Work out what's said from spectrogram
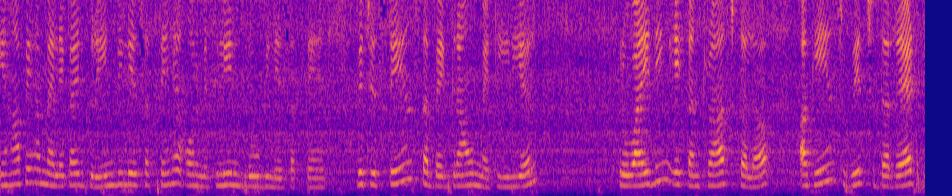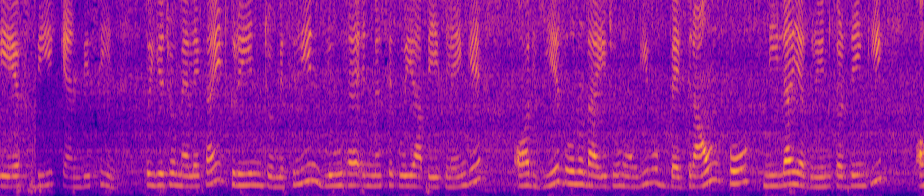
यहाँ पे हम मेलेकाइट ग्रीन भी ले सकते हैं और मिथिलीन ब्लू भी ले सकते हैं which stains the background material providing a contrast color against which the red AFB can be seen. तो ये जो मेलेकाइट ग्रीन जो मिथिलीन ब्लू है, इनमें से कोई आप एक लेंगे और ये दोनों डाई जो होंगी वो बैकग्राउंड को नीला या ग्रीन कर देंगी और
